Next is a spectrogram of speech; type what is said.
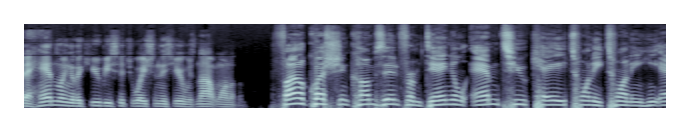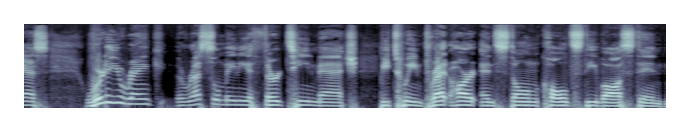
The handling of the QB situation this year was not one of them. Final question comes in from Daniel M2K 2020. He asks, Where do you rank the WrestleMania 13 match between Bret Hart and Stone Cold Steve Austin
